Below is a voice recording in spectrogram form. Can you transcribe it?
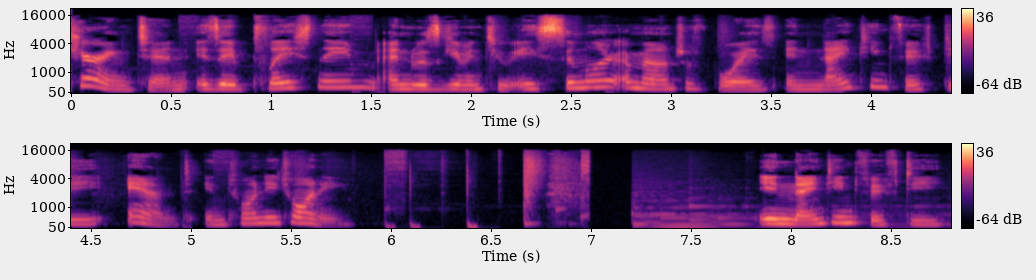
Carrington is a place name and was given to a similar amount of boys in 1950 and in 2020. In 1950,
